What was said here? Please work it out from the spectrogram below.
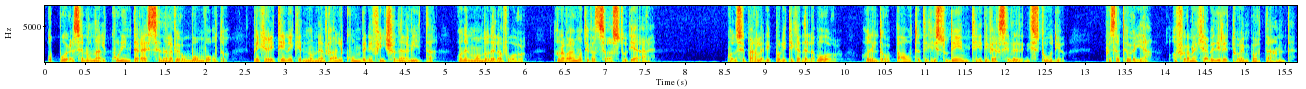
Oppure se non ha alcun interesse nell'avere un buon voto, perché ritiene che non ne avrà alcun beneficio nella vita o nel mondo del lavoro, non avrà motivazione a studiare. Quando si parla di politica del lavoro, o del dropout degli studenti ai diversi livelli di studio, questa teoria offre una chiave di lettura importante.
